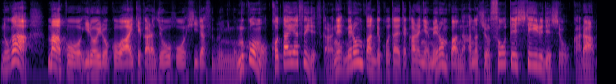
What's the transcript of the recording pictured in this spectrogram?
のが、まあこういろいろこう相手から情報を引き出す分にも向こうも答えやすいですからね。メロンパンで答えたからにはメロンパンの話を想定しているでしょうから、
